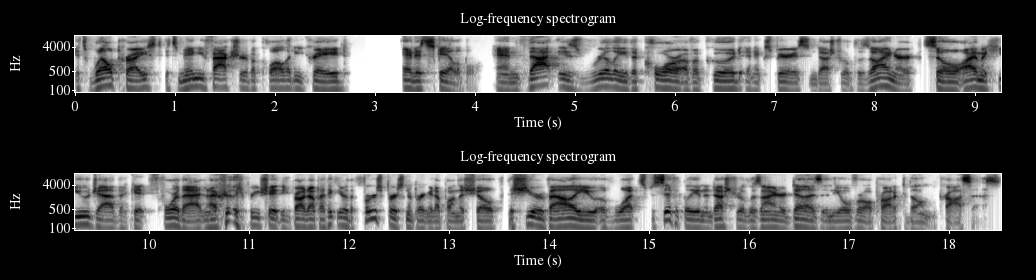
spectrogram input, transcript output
it's well priced, it's manufactured of a quality grade, and it's scalable. And that is really the core of a good and experienced industrial designer. So I'm a huge advocate for that. And I really appreciate that you brought up. I think you're the first person to bring it up on the show the sheer value of what specifically an industrial designer does in the overall product development process.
